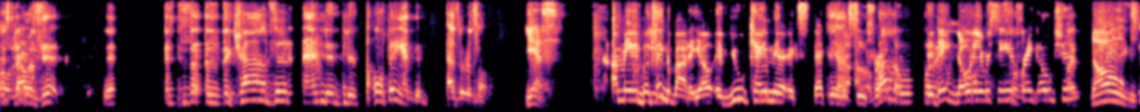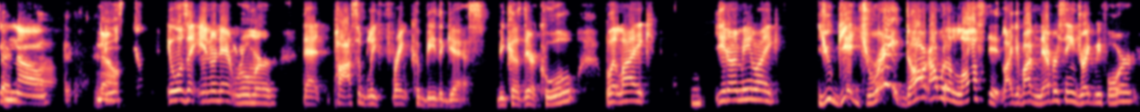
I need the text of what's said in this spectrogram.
Oh, that was it. Yeah. the, the concert ended. The whole thing ended as a result. Yes. I mean, but think about it, yo. If you came there expecting Yeah, to see Frank, the way- did they know they were seeing Frank Ocean? No. No. It No. was, it was an internet rumor that possibly Frank could be the guest because they're cool. But like, you know what I mean? Like, you get Drake, dog. I would have lost it. Like if I've never seen Drake before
